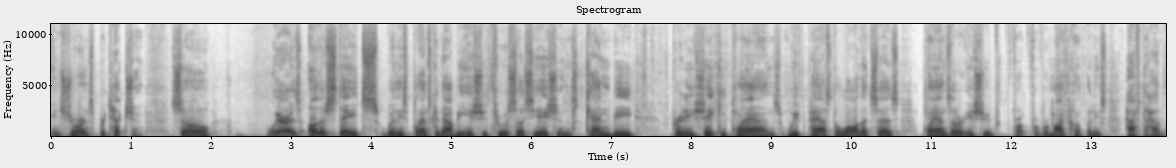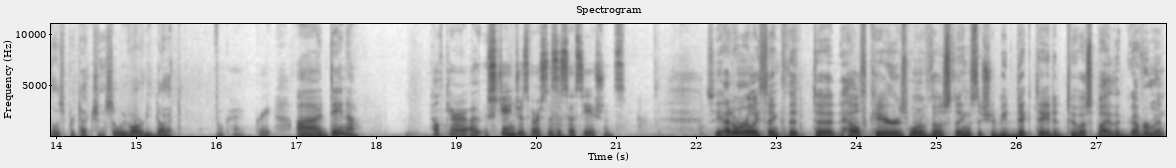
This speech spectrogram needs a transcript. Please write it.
insurance protection. So, whereas other states where these plans can now be issued through associations can be pretty shaky plans, we've passed a law that says plans that are issued for, for Vermont companies have to have those protections. So we've already done it. Okay, great. Uh, Dana, healthcare uh, exchanges versus associations. See, I don't really think that uh, health care is one of those things that should be dictated to us by the government.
